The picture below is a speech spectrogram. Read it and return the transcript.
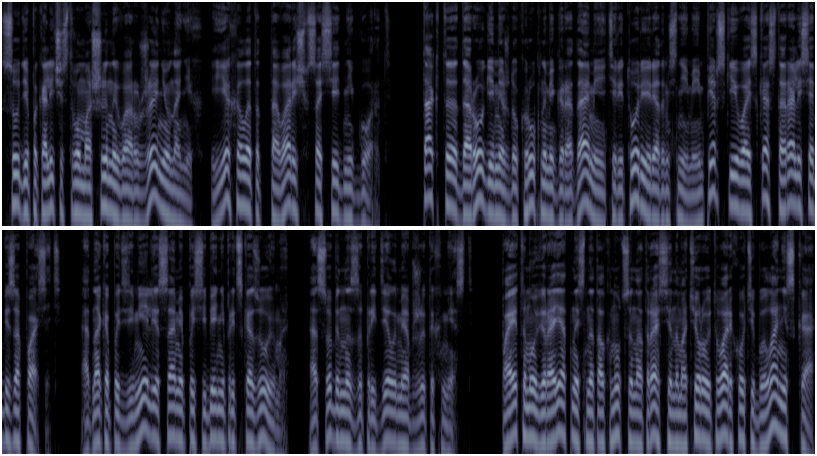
Судя по количеству машин и вооружению на них, ехал этот товарищ в соседний город. Так-то дороги между крупными городами и территории рядом с ними имперские войска старались обезопасить. Однако подземелья сами по себе непредсказуемы, особенно за пределами обжитых мест. Поэтому вероятность натолкнуться на трассе на матерую тварь хоть и была низка,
